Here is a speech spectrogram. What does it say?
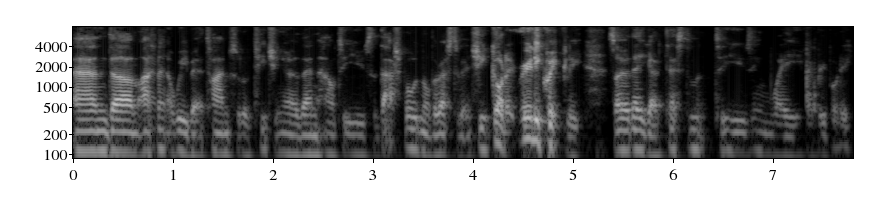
And um, I spent a wee bit of time sort of teaching her then how to use the dashboard and all the rest of it. And she got it really quickly. So there you go. Testament to using Wave, everybody,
